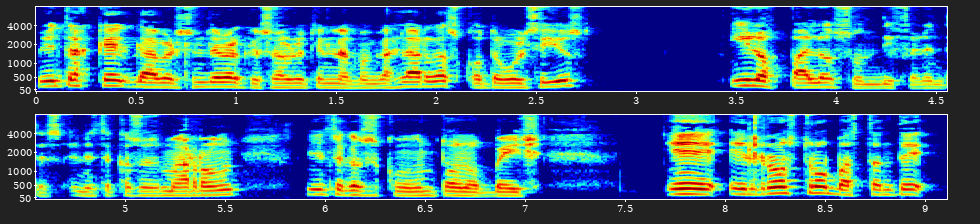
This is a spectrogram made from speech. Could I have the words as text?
Mientras que la versión de Brachiosaurus tiene las mangas largas, cuatro bolsillos y los palos son diferentes. En este caso es marrón y en este caso es como un tono beige. Eh, el rostro bastante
